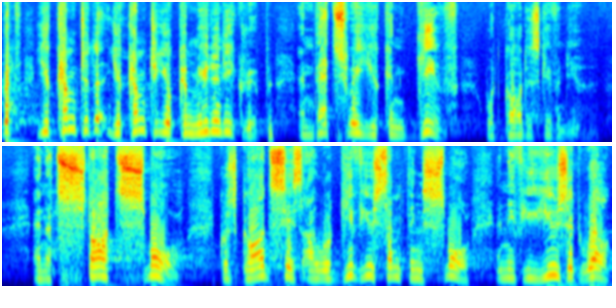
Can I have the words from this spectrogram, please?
but you come, to the, you come to your community group, and that's where you can give what God has given you. And it starts small because God says, I will give you something small, and if you use it well,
